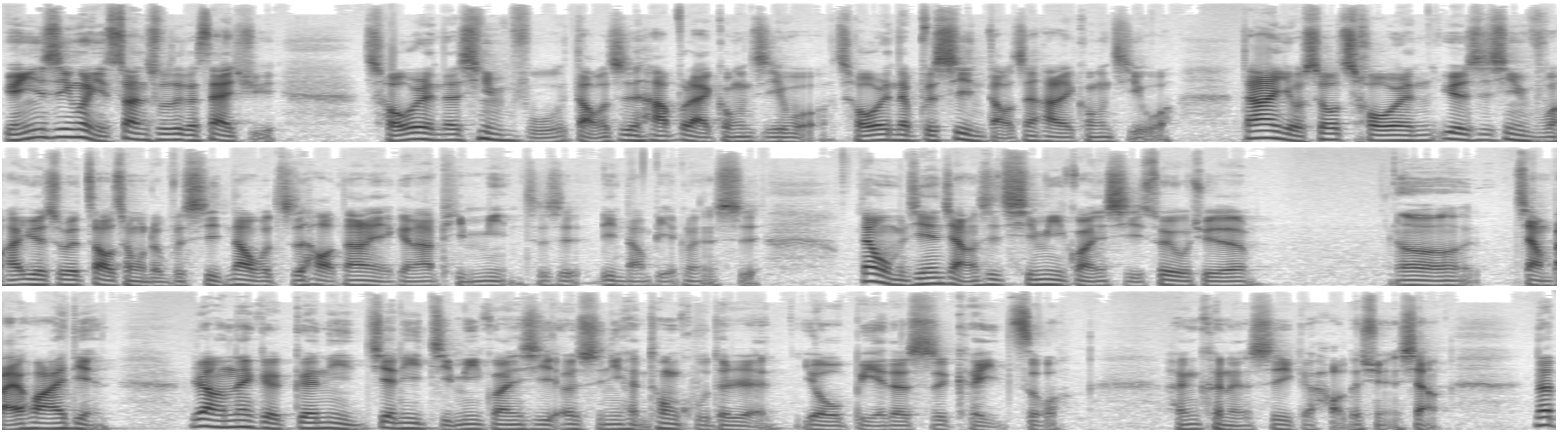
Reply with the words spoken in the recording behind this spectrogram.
原因是因为你算出这个赛局，仇人的幸福导致他不来攻击我，仇人的不幸导致他来攻击我。当然，有时候仇人越是幸福，他越是会造成我的不幸，那我只好当然也跟他拼命，这是另当别论的事。但我们今天讲的是亲密关系，所以我觉得，呃，讲白话一点，让那个跟你建立紧密关系而使你很痛苦的人有别的事可以做，很可能是一个好的选项。那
